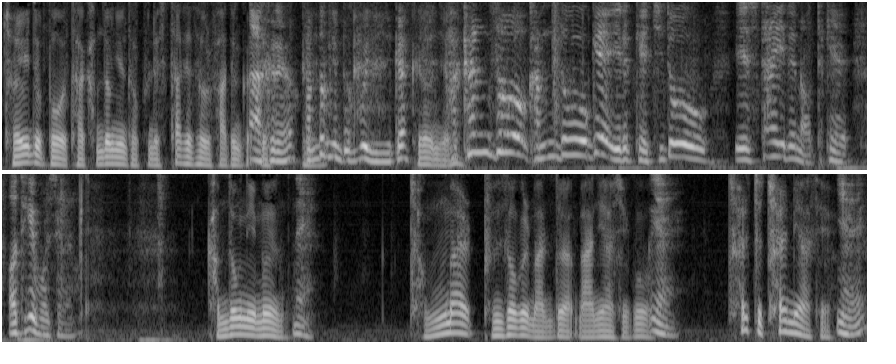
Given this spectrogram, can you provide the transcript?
저희도 뭐 다 감독님 덕분에 스타 대접을 받은 거죠. 아 그래요? 감독님 덕분입니까? 그럼요. 박항서 감독의 이렇게 지도의 스타일은 어떻게 어떻게 보세요? 감독님은 네. 정말 분석을 많이 하시고 예. 철두철미하세요. 예.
